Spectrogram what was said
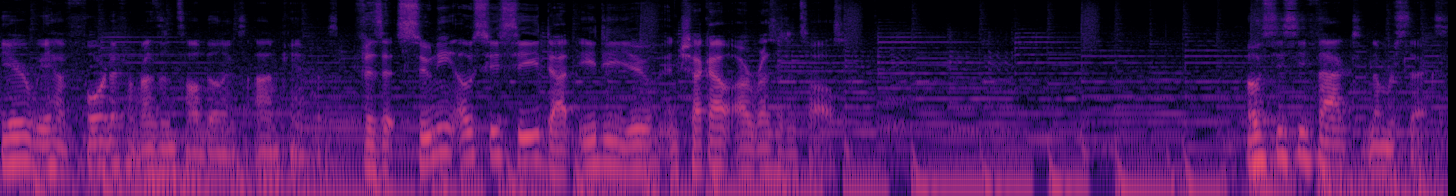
Here we have four different residence hall buildings on campus. Visit sunyocc.edu and check out our residence halls. OCC fact number six.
